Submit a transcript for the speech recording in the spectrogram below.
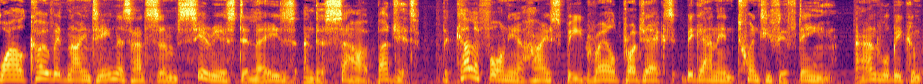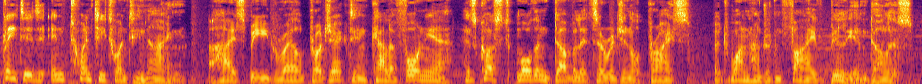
While COVID 19 has had some serious delays and a sour budget, the California High Speed Rail project began in 2015 and will be completed in 2029. A high speed rail project in California has cost more than double its original price at $105 billion.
